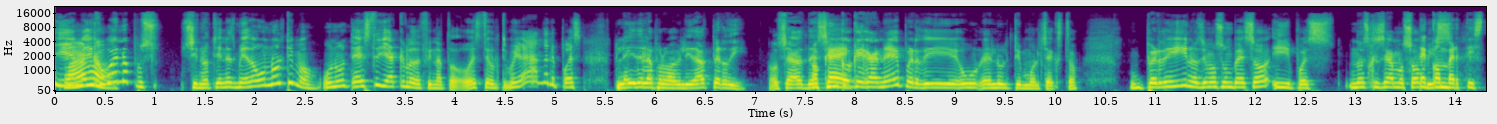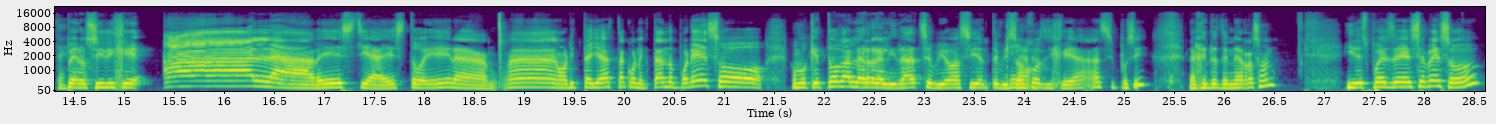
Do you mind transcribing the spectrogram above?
Y ella me dijo, bueno, pues si no tienes miedo, un último. Un, este ya que lo defina todo. Este último, ya ándale, pues. Ley de la probabilidad, perdí. O sea, de cinco que gané, perdí un- el último, el sexto. Perdí, nos dimos un beso y pues no es que seamos Te zombies. convertiste. Pero sí dije, ¡ah, la bestia! Esto era. Ah, ahorita ya está conectando por eso. Como que toda la realidad se vio así ante mis Claro. ojos. Dije, ah, sí, pues sí. La gente tenía razón. Y después de ese beso,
